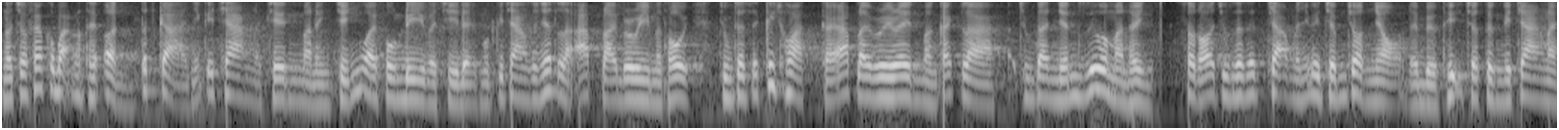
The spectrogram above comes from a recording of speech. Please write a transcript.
nó cho phép các bạn có thể ẩn tất cả những cái trang ở trên màn hình chính của iPhone đi và chỉ để một cái trang duy nhất là App Library mà thôi. Chúng ta sẽ kích hoạt cái App Library lên bằng cách là chúng ta nhấn giữ vào màn hình. Sau đó chúng ta sẽ chạm vào những cái chấm tròn nhỏ để biểu thị cho từng cái trang này.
